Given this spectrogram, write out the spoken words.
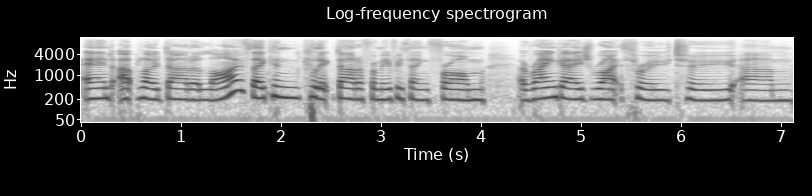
and upload data live. They can collect data from everything from a rain gauge right through to um,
